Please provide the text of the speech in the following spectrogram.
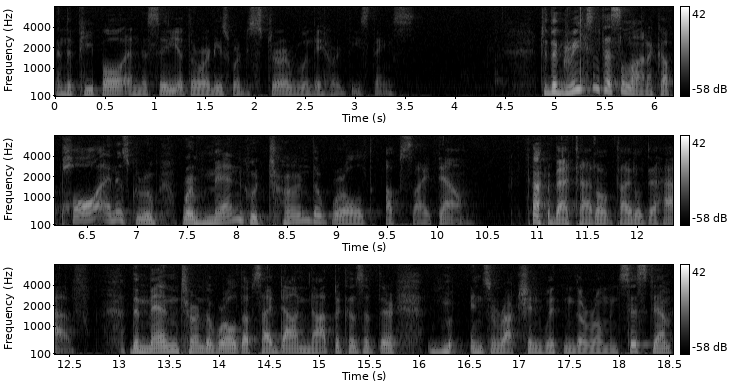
And the people and the city authorities were disturbed when they heard these things. To the Greeks in Thessalonica, Paul and his group were men who turned the world upside down. Not a bad title, title to have. The men turned the world upside down not because of their insurrection within the Roman system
